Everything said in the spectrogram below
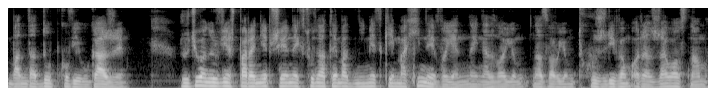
banda dupków i ugarzy. Rzucił on również parę nieprzyjemnych słów na temat niemieckiej machiny wojennej, nazwał ją, nazwał ją tchórzliwą oraz żałosną,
